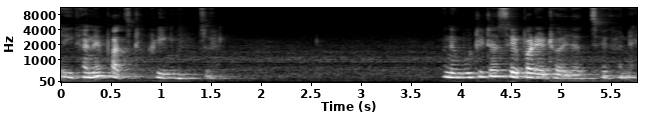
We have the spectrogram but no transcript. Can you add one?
এইখানে পাঁচটা ক্রিম হচ্ছে। মানে বুটিটা সেপারেট হয়ে যাচ্ছে এখানে।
